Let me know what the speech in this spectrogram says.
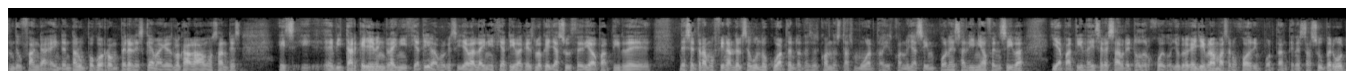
de Ufanga e intentar un poco romper el esquema, que es lo que hablábamos antes es evitar que lleven la iniciativa, porque si llevan la iniciativa, que es lo que ya sucedió a partir de, ese tramo final del segundo cuarto, entonces es cuando estás muerto, ahí es cuando ya se impone esa línea ofensiva y a partir de ahí se les abre todo el juego. Yo creo que J. Brown va a ser un jugador importante en esta Super Bowl.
